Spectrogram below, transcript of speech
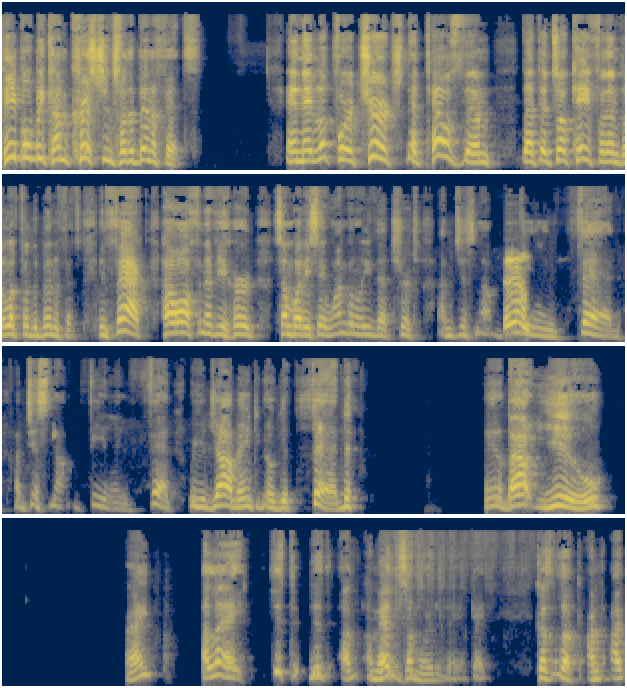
People become Christians for the benefits. And they look for a church that tells them that it's okay for them to look for the benefits. In fact, how often have you heard somebody say, Well, I'm going to leave that church. I'm just not feeling fed. I'm just not feeling fed. Well, your job ain't to go get fed ain't about you, right? LA. Just, just I'm, I'm heading somewhere today, okay? Because look, I'm. I,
